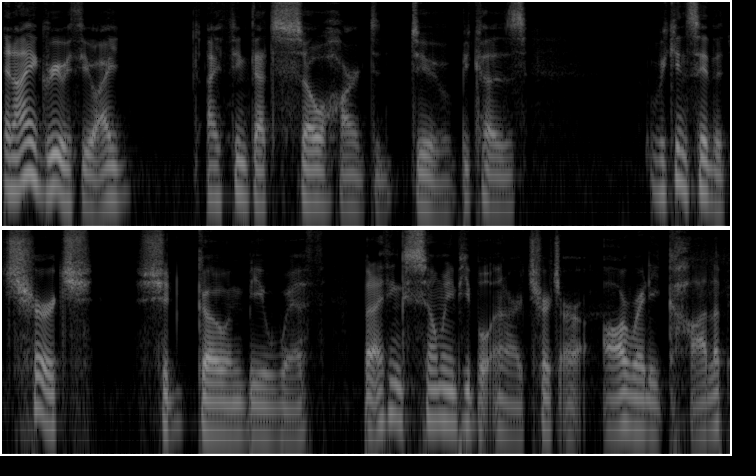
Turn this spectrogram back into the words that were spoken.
and I agree with you. I I think that's so hard to do because we can say the church should go and be with, but I think so many people in our church are already caught up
